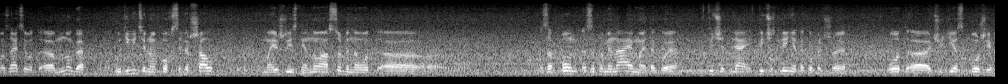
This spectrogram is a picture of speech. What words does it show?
Вы знаете, вот э, много удивительного Бог совершал в моей жизни, но особенно вот э, запом, запоминаемое такое, впечатление, впечатление такое большое от э, чудес Божьих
